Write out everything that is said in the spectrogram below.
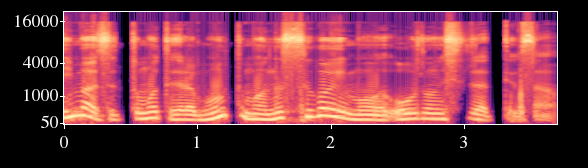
今ずっと思ってたらもっとものすごいもう大損してたっていうさ。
